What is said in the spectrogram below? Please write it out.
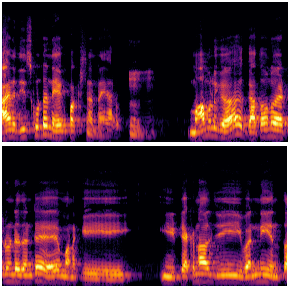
ఆయన తీసుకుంటున్న ఏకపక్ష నిర్ణయాలు. మామూలుగా గతంలో ఎట్లుండేదంటే మనకి ఈ టెక్నాలజీ ఇవన్నీ ఇంత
